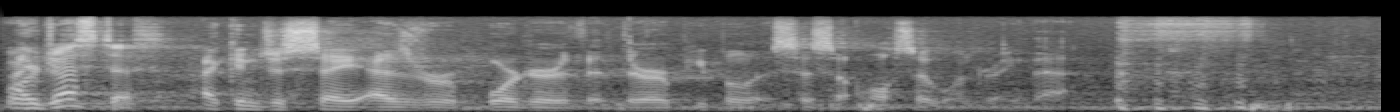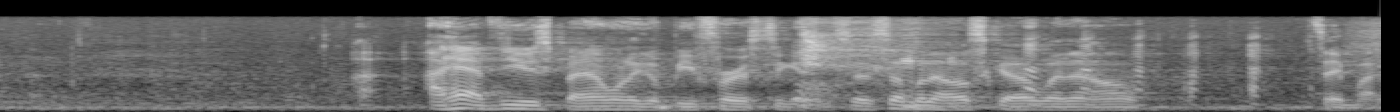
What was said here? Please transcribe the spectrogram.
or justice? I can just say as a reporter that there are people at CISA also wondering that. I have views, but I don't want to go be first again. So someone else go, and I'll say my.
